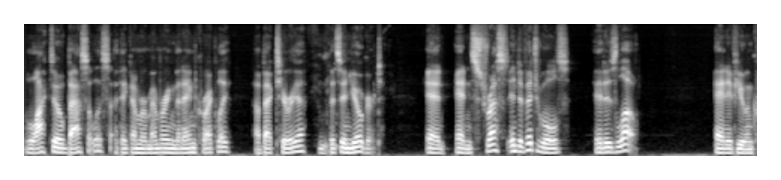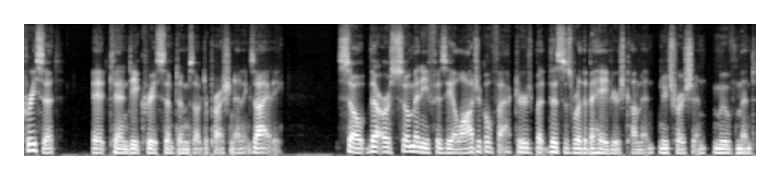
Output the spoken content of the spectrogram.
lactobacillus. I think I'm remembering the name correctly, a bacteria hmm. that's in yogurt. And in stressed individuals, it is low. And if you increase it, it can decrease symptoms of depression and anxiety. So there are so many physiological factors, but this is where the behaviors come in nutrition, movement,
